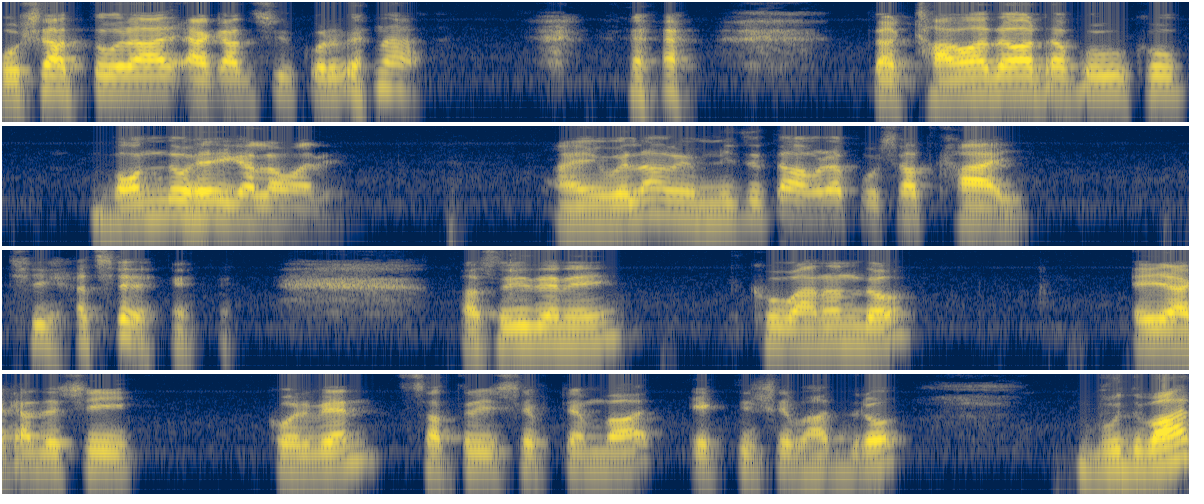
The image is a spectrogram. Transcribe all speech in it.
প্রসাদ তো ওরা একাদশী করবে না? তা খাওয়া দাওয়াটা প্রভু খুব বন্ধ হয়ে গেল আমাদের। আমি বললাম, এমনিতে তো আমরা প্রসাদ খাই। ঠিক আছে। অসুবিধে নেই, খুব আনন্দ। এই একাদশী করবেন, সতেরোই সেপ্টেম্বর, একত্রিশে ভাদ্র, বুধবার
